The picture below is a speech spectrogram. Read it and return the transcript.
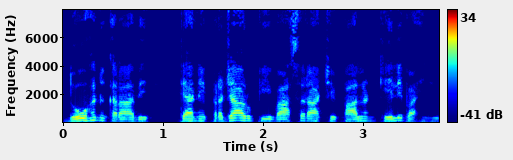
दोहन करावे त्याने प्रजारूपी वासराचे पालन केले पाहिजे.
